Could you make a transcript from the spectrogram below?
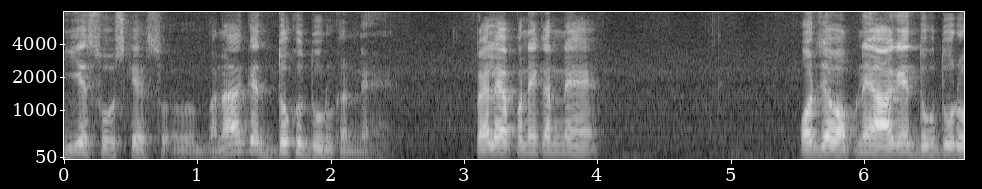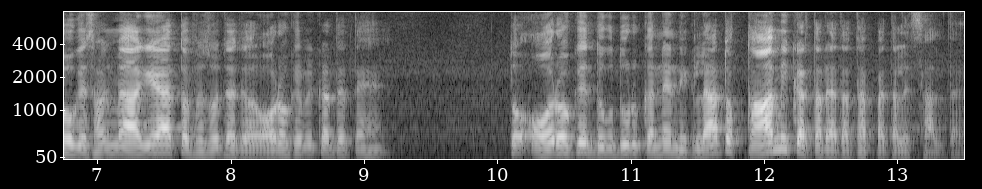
ये सोच के बना के दुख दूर करने हैं। पहले अपने करने हैं। और जब अपने आगे दुख दूर हो गए समझ में आ गया तो फिर सोचा, चलो, औरों के भी कर देते हैं। तो औरों के दुख दूर करने निकला तो काम ही करता रहता था पैंतालीस साल तक।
